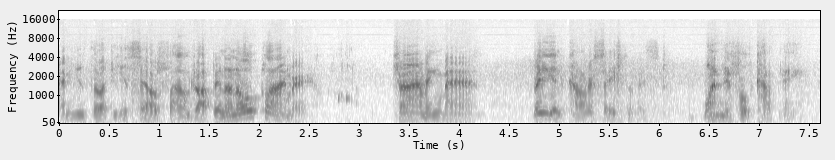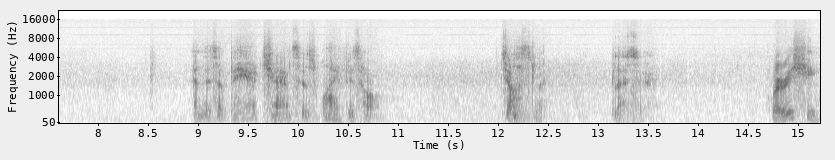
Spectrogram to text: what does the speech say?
And you thought to yourself, I'll drop in an old Clymer. Charming man. Brilliant conversationalist. Wonderful company. And there's a bare chance his wife is home. Jocelyn. Bless her. Where is she?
